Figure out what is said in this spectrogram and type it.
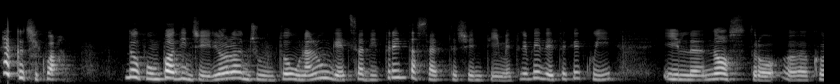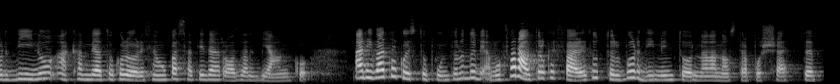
Eccoci qua! Dopo un po' di giri ho raggiunto una lunghezza di 37 cm. Vedete che qui il nostro eh, cordino ha cambiato colore, siamo passati dal rosa al bianco. Arrivati a questo punto non dobbiamo far altro che fare tutto il bordino intorno alla nostra pochette.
